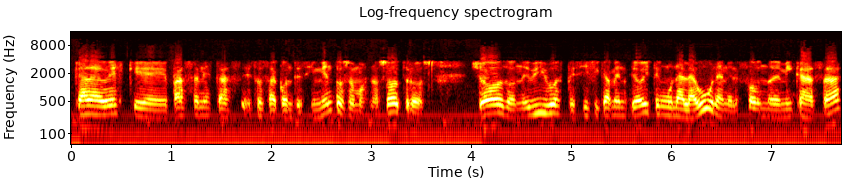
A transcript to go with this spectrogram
cada vez que pasan estas estos acontecimientos somos nosotros. Yo donde vivo específicamente hoy tengo una laguna en el fondo de mi casa,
